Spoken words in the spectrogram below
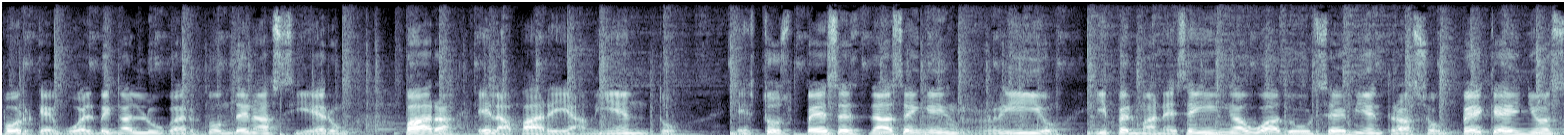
porque vuelven al lugar donde nacieron para el apareamiento. Estos peces nacen en río y permanecen en agua dulce mientras son pequeños.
